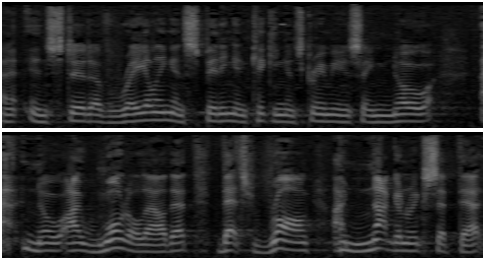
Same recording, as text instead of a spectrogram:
uh, instead of railing and spitting and kicking and screaming and saying, No, no, I won't allow that. That's wrong. I'm not going to accept that.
